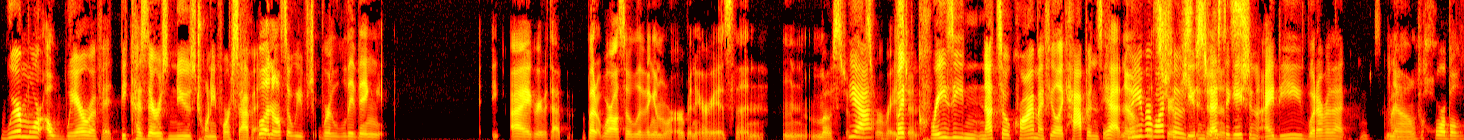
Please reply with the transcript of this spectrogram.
we're more aware of it because there is news 24/7. Well, and also we've we're living. I agree with that, but we're also living in more urban areas than Mm, most of yeah, us were raised but in. crazy nutso crime I feel like happens. Yeah, no, Do you ever watch true. those Houston, investigation ID whatever that No. horrible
